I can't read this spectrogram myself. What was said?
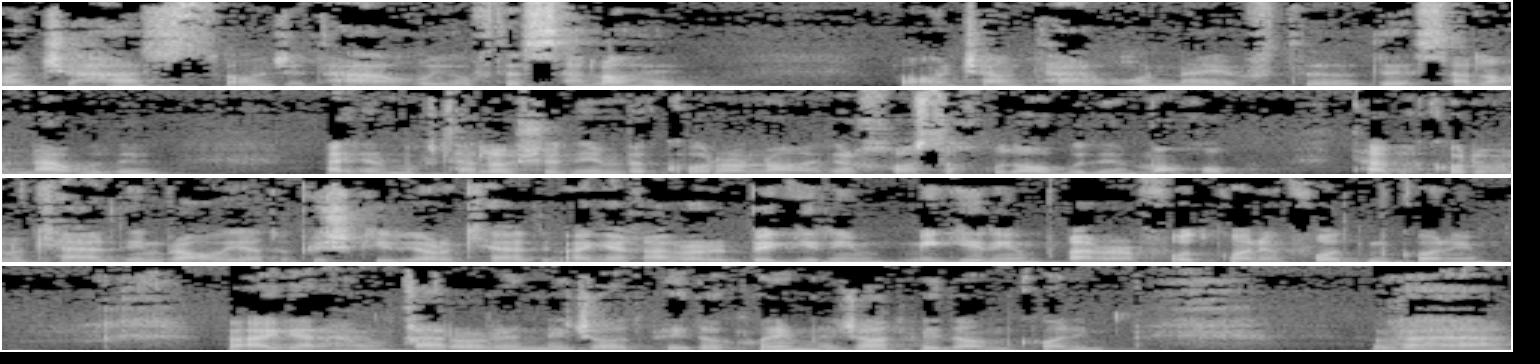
آنچه هست و آنچه تحقق یافته صلاحه و آنچه هم تحقق نیافتاده صلاح نبوده. اگر مبتلا شدیم به کرونا اگر خواست خدا بوده ما خب تفکرمون رو کردیم رعایت و پیشگیری رو کردیم. اگر قرار بگیریم می‌گیریم قرار فوت کنیم فوت می‌کنیم. و اگر هم قرار نجات پیدا کنیم نجات پیدا می‌کنیم. و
